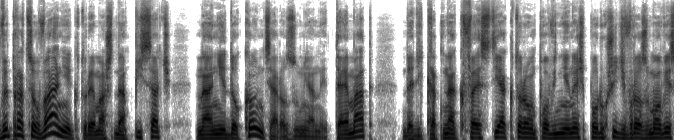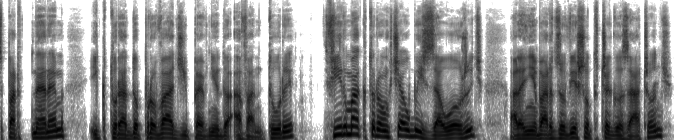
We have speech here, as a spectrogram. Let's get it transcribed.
Wypracowanie, które masz napisać na nie do końca rozumiany temat, delikatna kwestia, którą powinieneś poruszyć w rozmowie z partnerem i która doprowadzi pewnie do awantury, firma, którą chciałbyś założyć, ale nie bardzo wiesz od czego zacząć.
